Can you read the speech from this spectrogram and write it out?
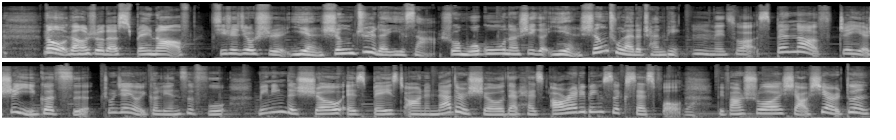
那我刚刚说的 spin off 其实就是衍生剧的意思啊，说蘑菇屋呢是一个衍生出来的产品。嗯，没错，spin off 这也是一个词，中间有一个连字符，meaning the show is based on another show that has already been successful。比方说，小谢尔顿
